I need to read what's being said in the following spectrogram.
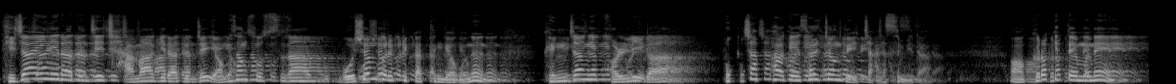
디자인이라든지 자막이라든지 영상 소스나 모션 그래픽 같은 경우는 굉장히 권리가 복잡하게 설정되어 있지 않습니다. 어, 그렇기 때문에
